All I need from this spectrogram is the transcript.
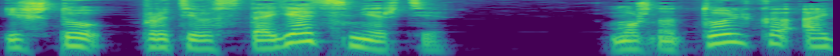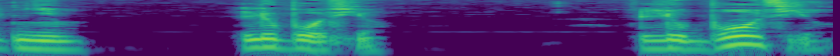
и что противостоять смерти можно только одним — любовью. Любовью.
